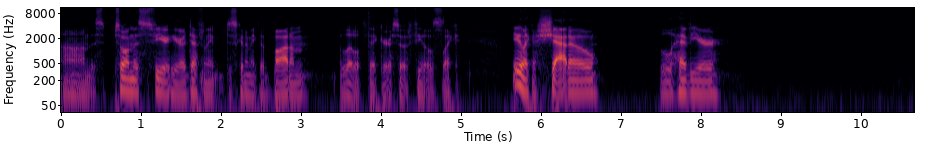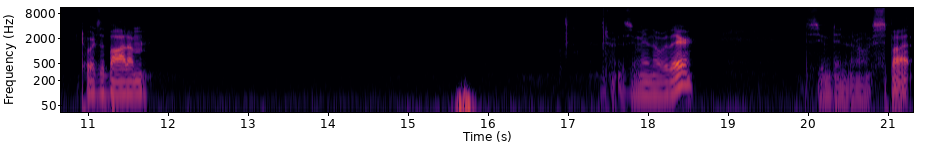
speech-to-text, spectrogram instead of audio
Um, this, so on this sphere here, I'm definitely just going to make the bottom a little thicker so it feels like maybe like a shadow, a little heavier towards the bottom. Trying to zoom in over there. Zoomed in in the wrong spot.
